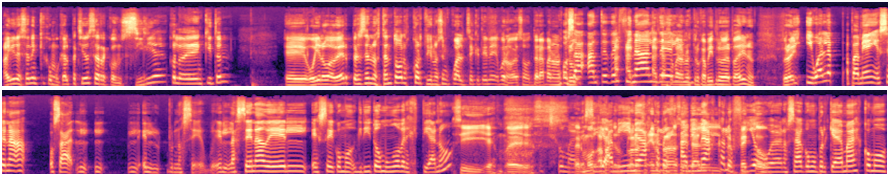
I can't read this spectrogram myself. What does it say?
hay una escena en que como que Al Pacino se reconcilia con la de Diane Keaton. Eh, hoy ya lo va a ver, pero ese no está en todos los cortos. Yo no sé en cuál. Sé que tiene. Bueno, eso dará para nuestro. sea, antes del a- a- final acaso del- para nuestro capítulo del padrino. Pero hay. Igual para mí hay escena, o sea, el- no sé, la escena del ese como grito mudo brechtiano. Sí, es, es hermoso. sí, a mí me da escalofrío, weón. O sea, como porque además es como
